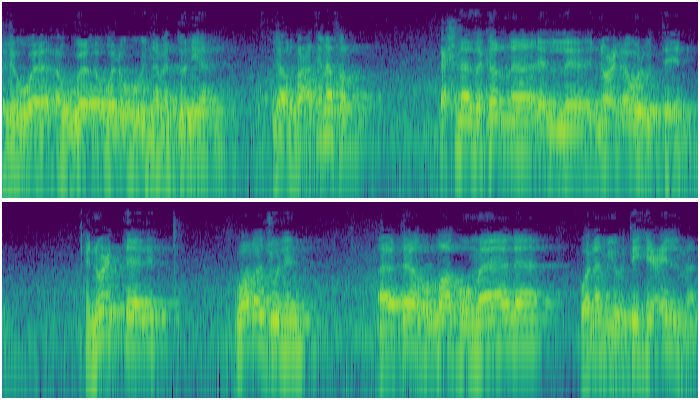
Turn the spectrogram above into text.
اللي هو أول أوله إنما الدنيا لأربعة نفر. إحنا ذكرنا النوع الأول والثاني. النوع الثالث ورجل آتاه الله مالا ولم يؤته علما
